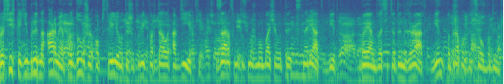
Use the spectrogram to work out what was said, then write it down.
Російська гібридна армія продовжує обстрілювати житлові квартали Авдіївки. Зараз ми тут можемо бачити снаряд від БМ-21 Град. Він потрапив до цього будинку.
